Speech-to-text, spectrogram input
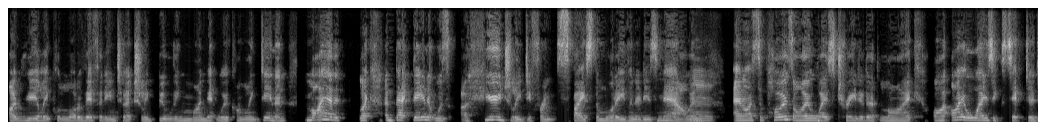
i really put a lot of effort into actually building my network on linkedin and my attitude like and back then it was a hugely different space than what even it is now and mm. And i suppose i always treated it like I, I always accepted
